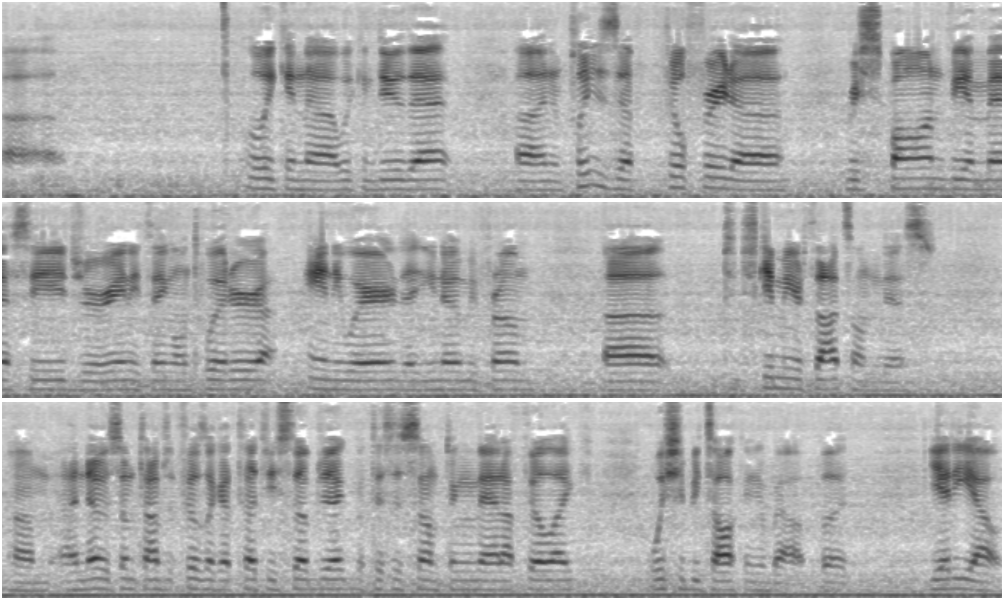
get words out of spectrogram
uh, we can uh, we can do that. Uh, and please uh, feel free to respond via message or anything on Twitter, anywhere that you know me from, uh, to just give me your thoughts on this. Um, I know sometimes it feels like a touchy subject, but this is something that I feel like we should be talking about. But Yeti out.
